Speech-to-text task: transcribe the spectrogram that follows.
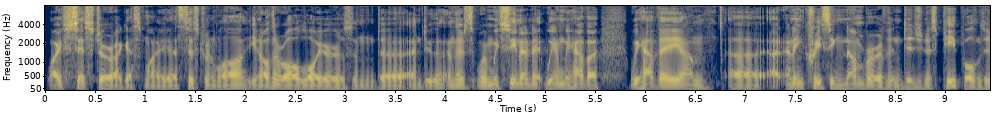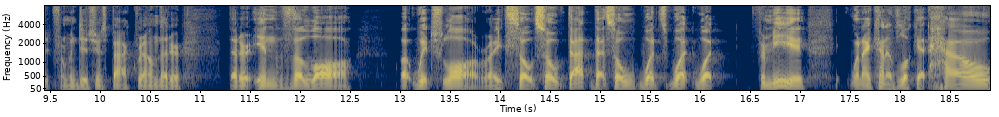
wife's sister, I guess my uh, sister-in-law, you know, they're all lawyers and uh, and do that. And there's when we've seen it, when we have a we have a um, uh, an increasing number of Indigenous people from Indigenous background that are that are in the law, but which law, right? So so that that so what's what what for me, when I kind of look at how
